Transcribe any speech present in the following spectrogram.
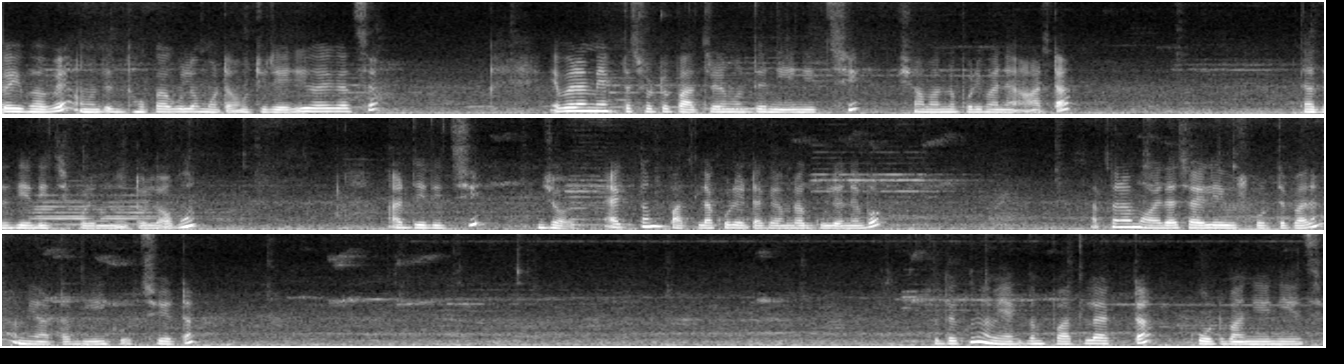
তো এইভাবে আমাদের ধোকাগুলো মোটামুটি রেডি হয়ে গেছে। এবার আমি একটা ছোট পাত্রের মধ্যে নিয়ে নিচ্ছি সামান্য পরিমাণে আটা। তাতে দিয়ে দিচ্ছি পরিমাণ মতো লবণ আর দিয়ে দিচ্ছি জল। একদম পাতলা করে এটাকে আমরা গুলে নেব। আপনারা ময়দা চাইলে ইউজ করতে পারেন, আমি আটা দিয়েই করছি এটা। তো দেখুন, আমি একদম পাতলা একটা কোট বানিয়ে নিয়েছি।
